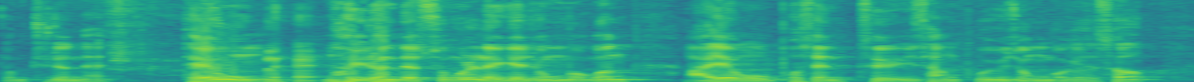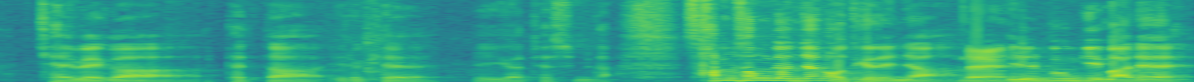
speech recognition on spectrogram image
좀 줄였네. 대웅 뭐 이런 데 24개 종목은 아예 5% 이상 보유 종목에서 제외가 됐다 이렇게 얘기가 됐습니다. 삼성전자는 어떻게 됐냐? 네. 1분기 말에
